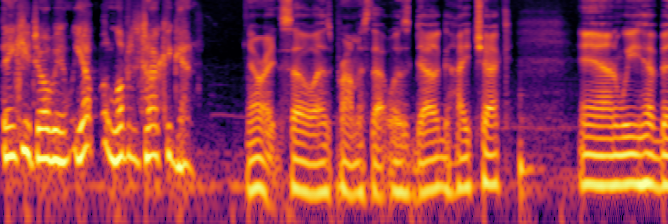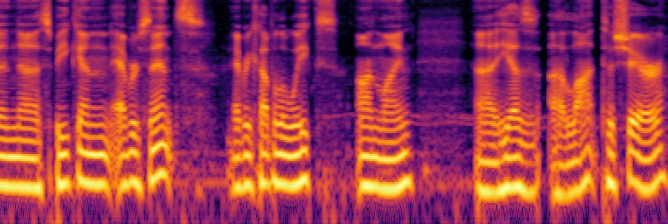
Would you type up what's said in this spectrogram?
Thank you, Toby. Yep, I'd love to talk again. All right. So, as promised, that was Doug Hychek. And we have been uh, speaking ever since, every couple of weeks online. Uh, he has a lot to share.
